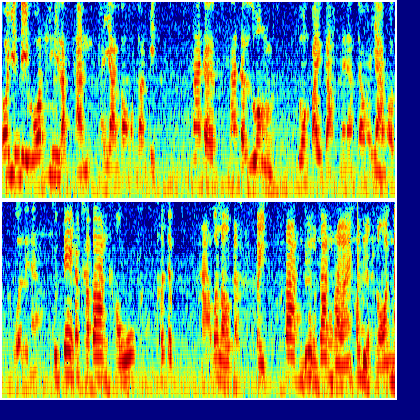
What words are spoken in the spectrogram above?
ก็ยินดีเพราะว่าพี่มีหลักฐานพยานกล้องวงจรปิด น่าจะน่าจะล่วงล่วงไปกับแม่น้ำเจ้าพระยาพอสมควรเลยนะคุณเต้ครับชาวบ้านเขาเขาจะหาว่าเราแบบไปสร้างเรื่องสร้างราวให้เขาเดือดร้อนไหม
